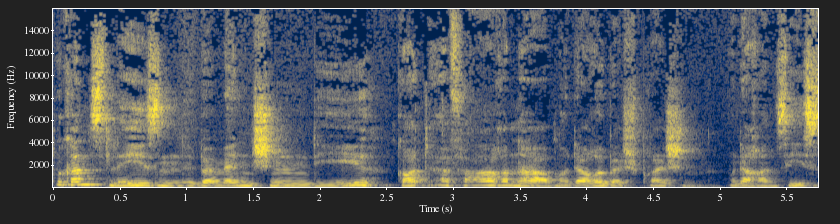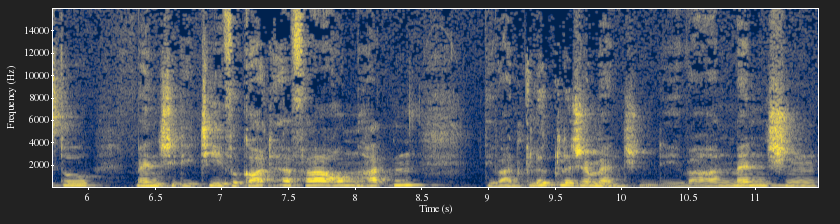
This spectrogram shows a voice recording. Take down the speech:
Du kannst lesen über Menschen, die Gott erfahren haben und darüber sprechen. Und daran siehst du, Menschen, die tiefe Gotterfahrungen hatten, die waren glückliche Menschen, die waren Menschen,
